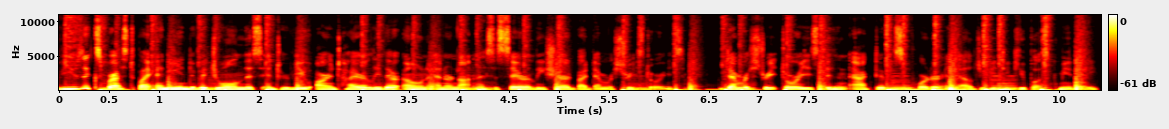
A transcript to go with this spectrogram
The views expressed by any individual in this interview are entirely their own and are not necessarily shared by Denver Street Stories. Denver Street Stories is an active supporter in the LGBTQ community.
